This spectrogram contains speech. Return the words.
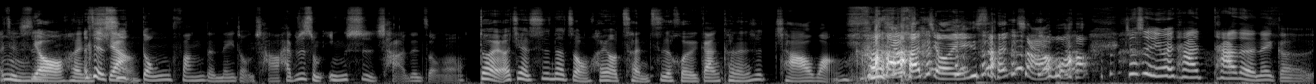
而且是、嗯、有很像，而且是东方的那种茶，还不是什么英式茶这种哦。对，而且是那种很有层次回甘，可能是茶王 九一三 茶王，就是因为它它的那个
